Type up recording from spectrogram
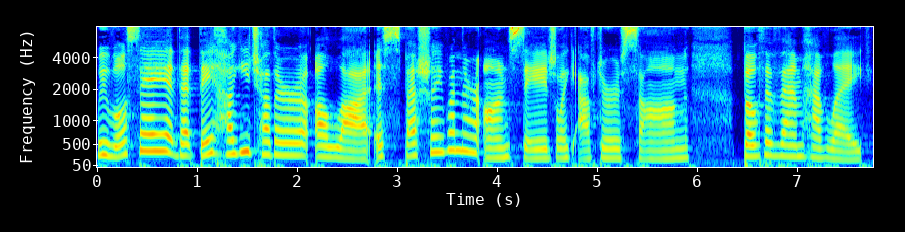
We will say that they hug each other a lot, especially when they're on stage, like after a song. Both of them have like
